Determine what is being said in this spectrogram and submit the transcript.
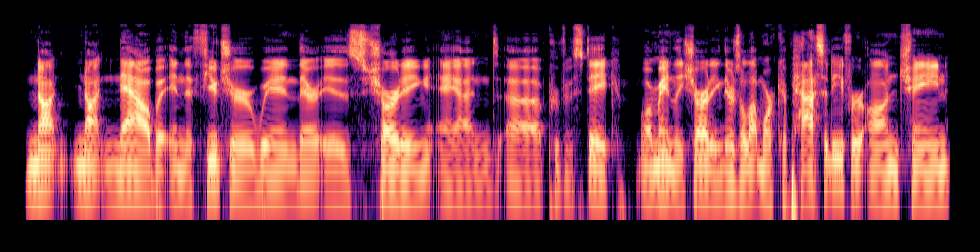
not not now, but in the future when there is sharding and uh, proof of stake, or mainly sharding, there's a lot more capacity for on-chain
